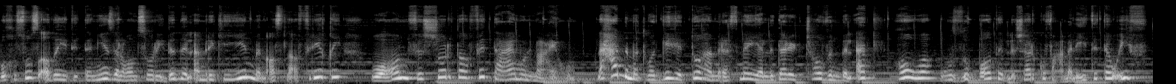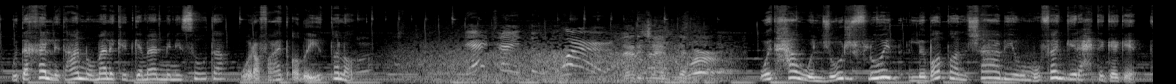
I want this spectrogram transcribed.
بخصوص قضية التمييز العنصري ضد الأمريكيين من أصل أفريقي وعنف الشرطة في التعامل معاهم. لحد ما توجهت تهم رسمية لديريك تشوفن بالقتل هو والضباط اللي شاركوا في عملية التوقيف وتخلت عنه ملكة جمال مينيسوتا ورفعت قضية طلاق Daddy changed the world. وتحول جورج فلويد لبطل شعبي ومفجر احتجاجات.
